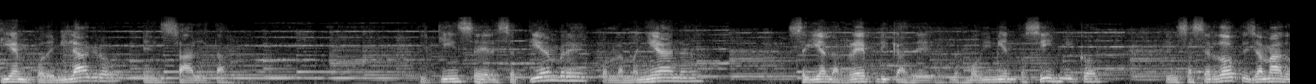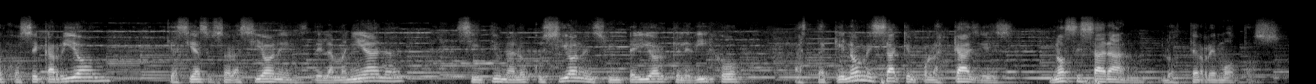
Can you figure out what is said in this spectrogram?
Tiempo de milagro en Salta. El 15 de septiembre, por la mañana, seguían las réplicas de los movimientos sísmicos y un sacerdote llamado José Carrión, que hacía sus oraciones de la mañana, sintió una locución en su interior que le dijo, hasta que no me saquen por las calles, no cesarán los terremotos.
